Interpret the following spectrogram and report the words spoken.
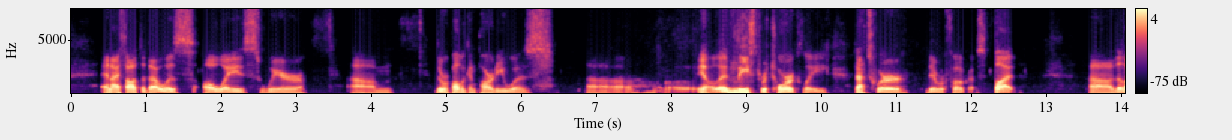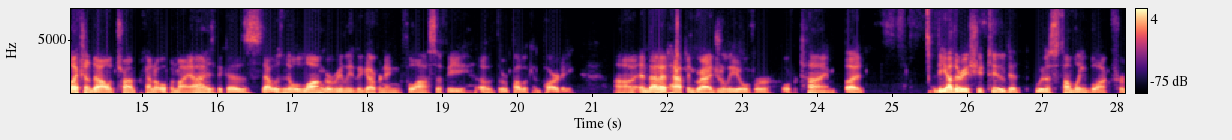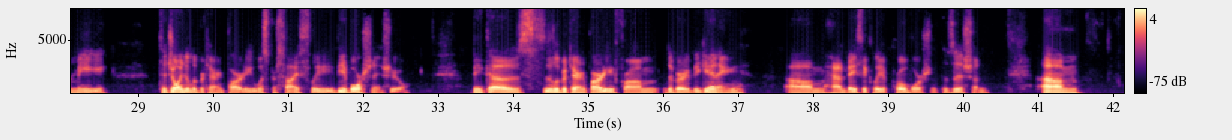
And I thought that that was always where um, the Republican Party was, uh, you know, at least rhetorically, that's where they were focused. But uh, the election of Donald Trump kind of opened my eyes because that was no longer really the governing philosophy of the Republican Party, uh, and that had happened gradually over over time. But the other issue too that was a stumbling block for me to join the Libertarian Party was precisely the abortion issue, because the Libertarian Party from the very beginning um, had basically a pro-abortion position. Um,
